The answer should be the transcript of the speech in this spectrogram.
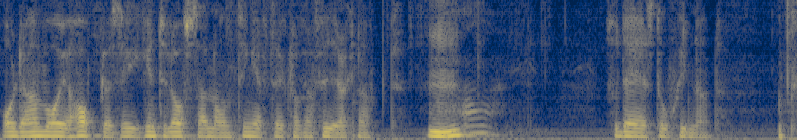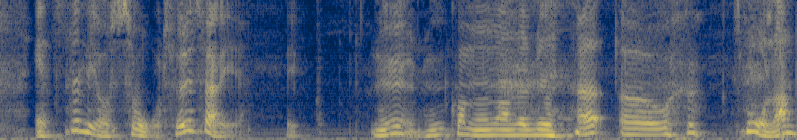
Och den var ju hopplös. Det gick inte lossa någonting efter klockan fyra knappt. Mm. Så det är stor skillnad. Ett ställe jag har svårt för i Sverige. Nu, nu kommer man väl bli Uh-oh. Småland.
